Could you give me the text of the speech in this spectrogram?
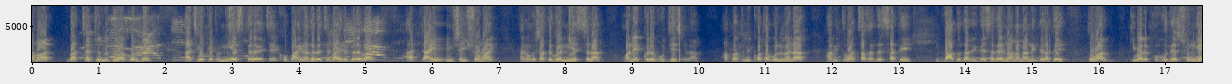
আমার বাচ্চার জন্য দোয়া করবেন। আজকে ওকে একটু নিয়ে আসতে হয়েছে, খুব বায়না ধরেছে বাইরে বেরোবার। আর টাইম সেই সময় আমি ওকে সাথে করে নিয়ে এসেছিলাম, অনেক করে বুঝিয়েছিলাম, আব্বা, তুমি কথা বলবে না। আমি তোমার চাচাদের সাথে, দাদু দাদিদের সাথে, নানা নানিদের সাথে, তোমার কি বলে ফুবুদের সঙ্গে,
